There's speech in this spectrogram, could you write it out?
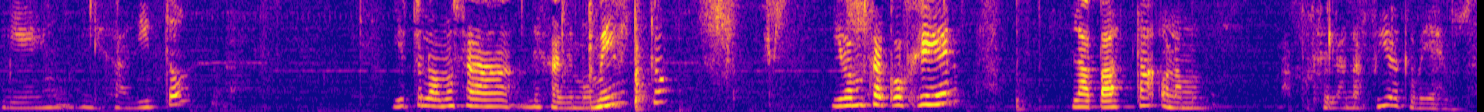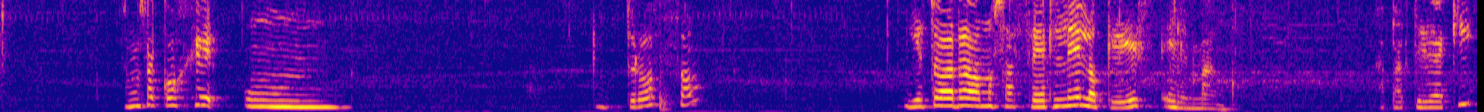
bien lijadito. Y esto lo vamos a dejar de momento. Y vamos a coger la pasta o la, porcelana fría que voy a usar. Vamos a coger un, un trozo y esto ahora vamos a hacerle lo que es el mango. A partir de aquí,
